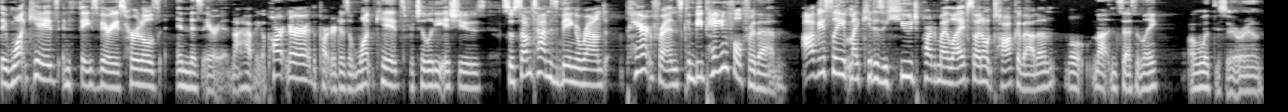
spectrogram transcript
They want kids and face various hurdles in this area. Not having a partner, the partner doesn't want kids, fertility issues. So sometimes being around parent friends can be painful for them. Obviously, my kid is a huge part of my life, so I don't talk about him. Well, not incessantly. I'm with you, Sarah Ann.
